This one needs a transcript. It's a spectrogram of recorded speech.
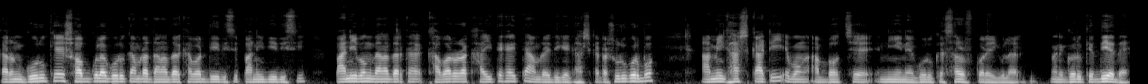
কারণ গরুকে সবগুলা গরুকে আমরা দানাদার খাবার দিয়ে দিছি, পানি দিয়ে দিছি। পানি এবং দানাদার খাবার ওরা খাইতে খাইতে আমরা এদিকে ঘাস কাটা শুরু করব। আমি ঘাস কাটি এবং আব্বা হচ্ছে নিয়ে নিয়ে গরুকে সার্ভ করে এইগুলো আর কি। মানে গরুকে দিয়ে দেয়।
